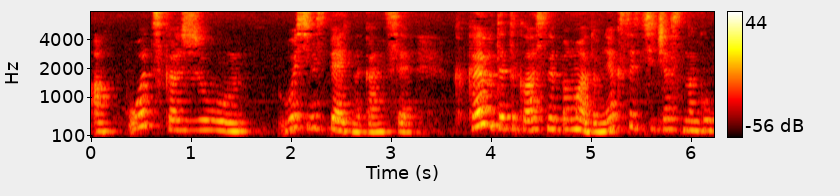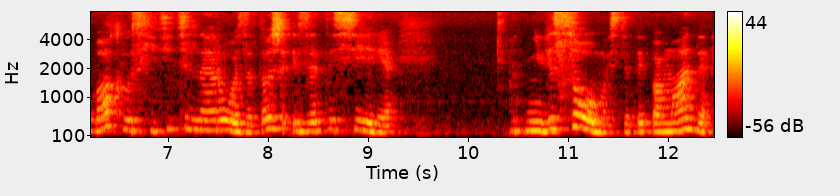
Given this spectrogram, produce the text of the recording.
а код скажу 85 на конце. Какая вот эта классная помада. У меня, кстати, сейчас на губах восхитительная роза, тоже из этой серии. Невесомость этой помады,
